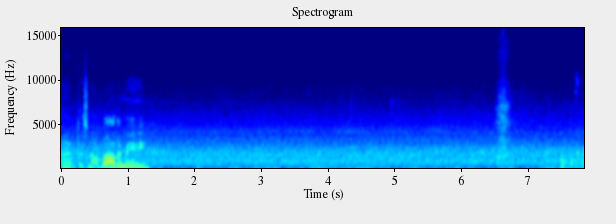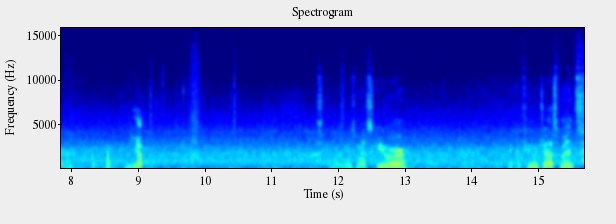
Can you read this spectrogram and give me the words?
That does not bother me. Yep, my skewer, make a few adjustments.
